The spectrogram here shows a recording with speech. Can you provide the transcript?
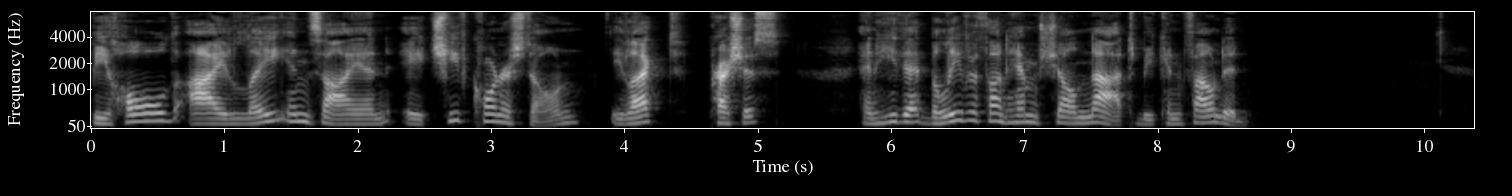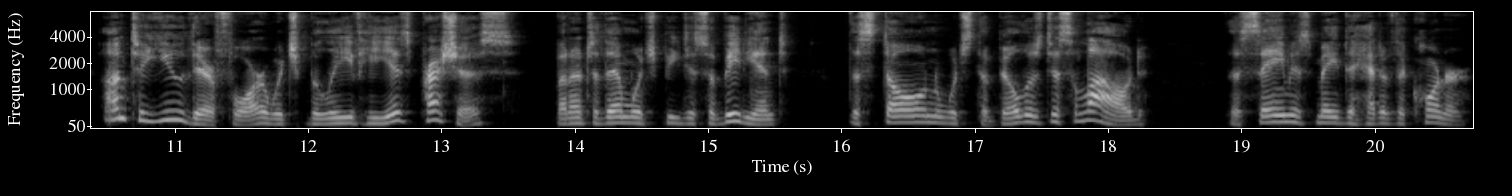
Behold, I lay in Zion a chief cornerstone, elect, precious, and he that believeth on him shall not be confounded. Unto you, therefore, which believe he is precious, but unto them which be disobedient, the stone which the builders disallowed, the same is made the head of the corner,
